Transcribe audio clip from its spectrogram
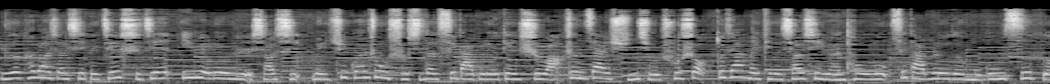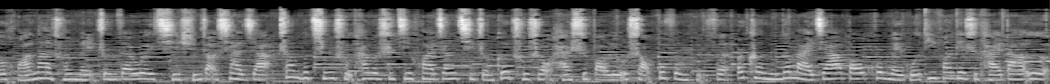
娱乐快报消息：北京时间一月六日消息，美剧观众熟悉的 CW 电视网正在寻求出售。多家媒体的消息源透露，CW 的母公司和华纳传媒正在为其寻找下家，尚不清楚他们是计划将其整个出售，还是保留少部分股份。而可能的买家包括美国地方电视台大鳄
